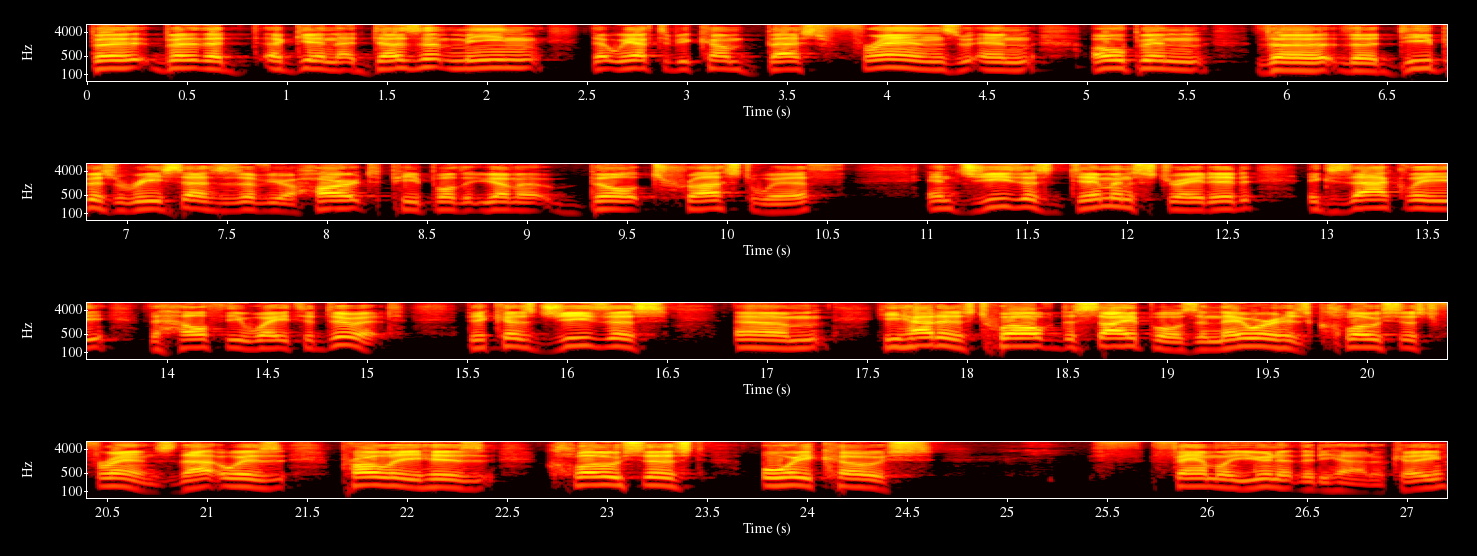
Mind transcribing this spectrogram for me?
But, but that, again, that doesn't mean that we have to become best friends and open the, the deepest recesses of your heart to people that you haven't built trust with. And Jesus demonstrated exactly the healthy way to do it. Because Jesus, um, he had his 12 disciples, and they were his closest friends. That was probably his closest oikos family unit that he had, okay?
